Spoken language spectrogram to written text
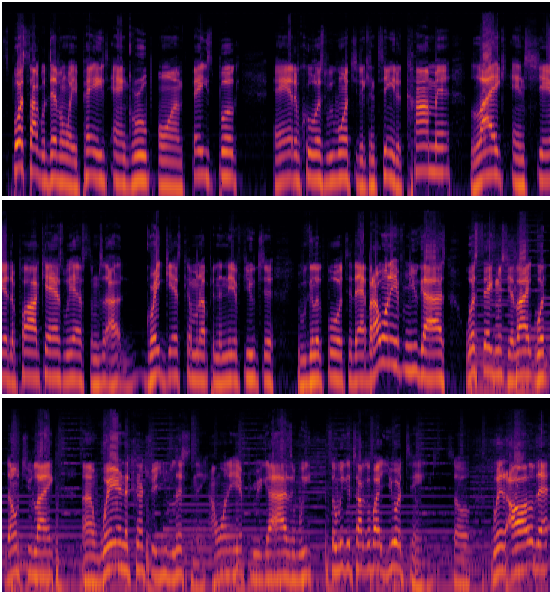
Sports Talk with Devin Wade page and group on Facebook. And of course, we want you to continue to comment, like, and share the podcast. We have some uh, great guests coming up in the near future. We can look forward to that. But I want to hear from you guys what segments you like, what don't you like, uh, where in the country are you listening. I want to hear from you guys, and we so we can talk about your teams. So with all of that,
